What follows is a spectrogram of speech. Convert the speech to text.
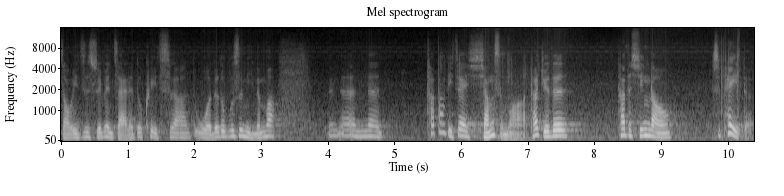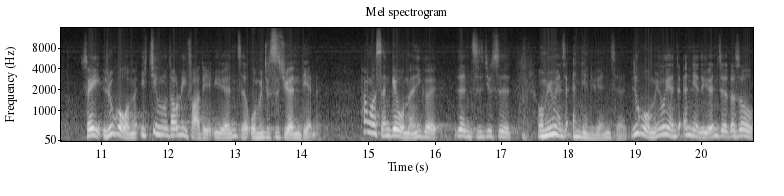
找一只，随便宰了都可以吃啊。我的都不是你的吗？那那他到底在想什么啊？他觉得他的辛劳是配的。所以，如果我们一进入到律法的原则，我们就失去恩典了。盼望神给我们一个认知，就是我们永远在恩典的原则。如果我们永远在恩典的原则的时候，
